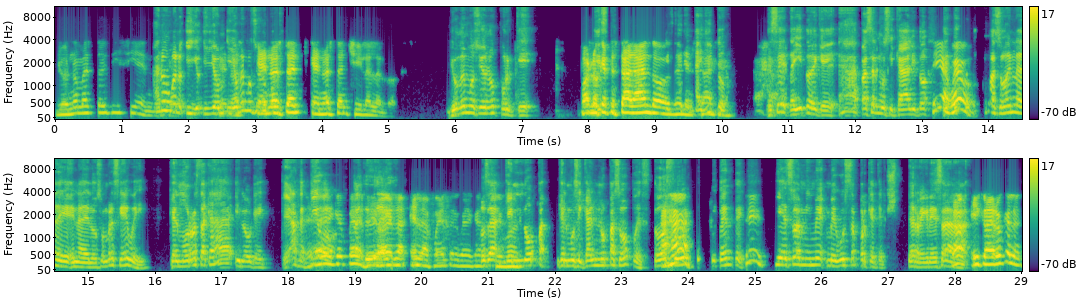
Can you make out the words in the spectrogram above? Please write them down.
yo no me estoy diciendo. Ah, no, que- bueno, y yo, y yo, que y yo no- me que emociono. no porque- están, que no están chilas las rolas. Yo me emociono porque Por lo que te está dando ese de detallito, Ajá. ese detallito de que, ah, pasa el musical y todo. Sí, a ¿Te- te- huevo. ¿qué pasó en la de, en la de los hombres G, güey? Que el morro está acá y lo que, ¿qué hace, tío? Eh, qué pedo, en, la, en la fuente, güey. acá, O sea, que, no, que el musical no pasó, pues. Todo Ajá. estuvo en tu mente. Sí, Y eso a mí me, me gusta porque te, te regresa. no, y claro que lo,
